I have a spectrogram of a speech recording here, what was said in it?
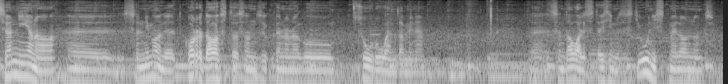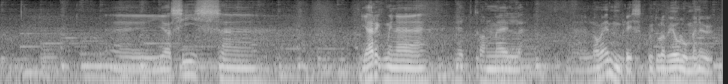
see on nii ja naa, see on niimoodi, et kord aastas on niisugune nagu suur uuendamine. see on tavaliselt esimesest juunist meil olnud. ja siis järgmine hetk on meil novembris, kui tuleb jõulumenüü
